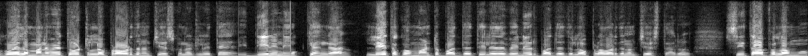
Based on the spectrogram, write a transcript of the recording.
ఒకవేళ మనమే తోటల్లో ప్రవర్ధనం చేసుకున్నట్లయితే దీనిని ముఖ్యంగా లేత కొమ్మంటు పద్ధతి లేదా వెనూరు పద్ధతిలో ప్రవర్ధనం చేస్తారు. సీతాఫలము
